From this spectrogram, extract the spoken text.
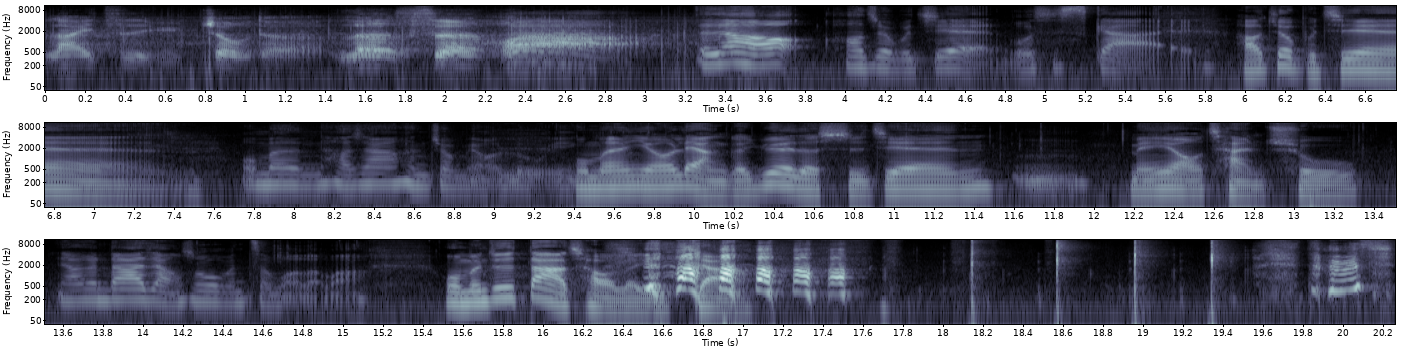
来自宇宙的乐色话。大家好，好久不见，我是 Sky。好久不见，我们好像很久没有录音。我们有两个月的时间，嗯，没有产出。你要跟大家讲说我们怎么了吗？我们就是大吵了一架。对不起，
